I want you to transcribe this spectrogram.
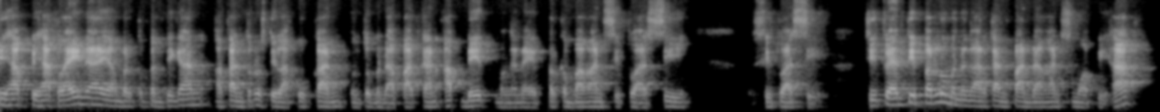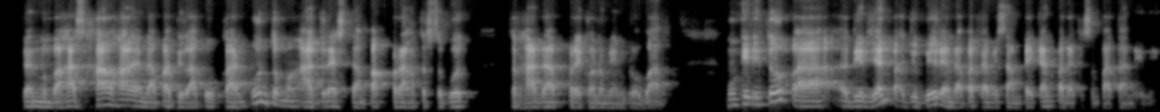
pihak-pihak lainnya yang berkepentingan akan terus dilakukan untuk mendapatkan update mengenai perkembangan situasi situasi. G20 perlu mendengarkan pandangan semua pihak dan membahas hal-hal yang dapat dilakukan untuk mengadres dampak perang tersebut terhadap perekonomian global. Mungkin itu Pak Dirjen, Pak Jubir yang dapat kami sampaikan pada kesempatan ini.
